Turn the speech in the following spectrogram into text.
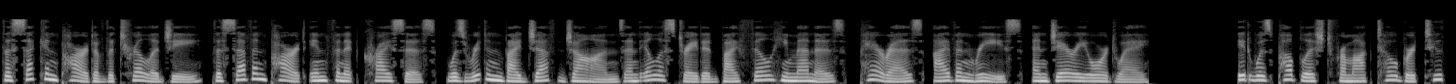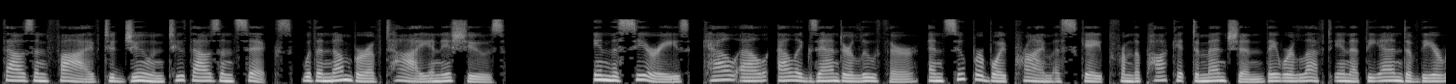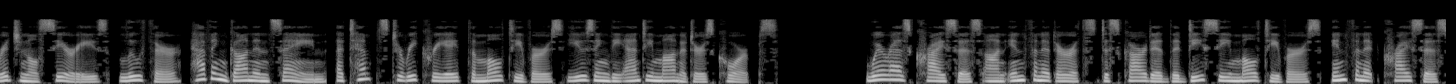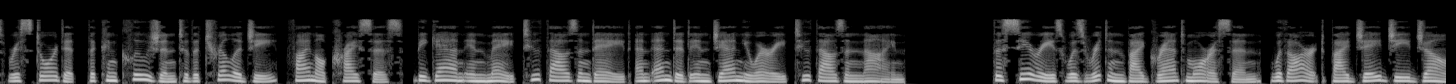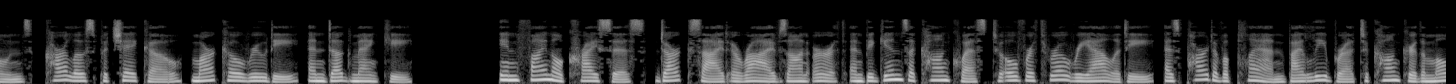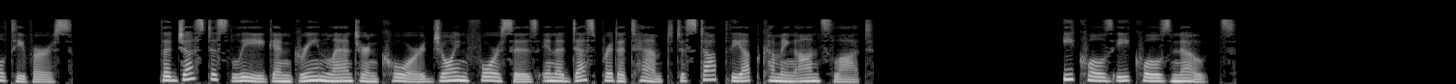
The second part of the trilogy, the seven-part Infinite Crisis, was written by Geoff Johns and illustrated by Phil Jimenez, Perez, Ivan Reis, and Jerry Ordway. It was published from October 2005 to June 2006, with a number of tie-in issues. In the series, Kal-L, Alexander Luthor, and Superboy Prime escape from the pocket dimension they were left in at the end of the original series. Luthor, having gone insane, attempts to recreate the multiverse using the Anti-Monitor's corpse. Whereas Crisis on Infinite Earths discarded the DC multiverse, Infinite Crisis restored it. The conclusion to the trilogy, Final Crisis, began in May 2008 and ended in January 2009. The series was written by Grant Morrison, with art by J. G. Jones, Carlos Pacheco, Marco Rudy, and Doug Mahnke. In Final Crisis, Darkseid arrives on Earth and begins a conquest to overthrow reality, as part of a plan by Libra to conquer the multiverse. The Justice League and Green Lantern Corps join forces in a desperate attempt to stop the upcoming onslaught. Notes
